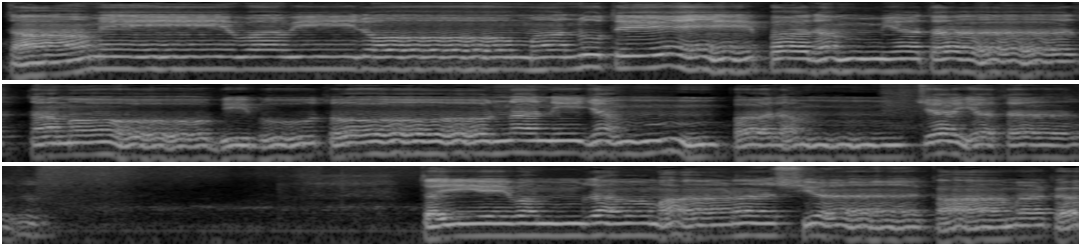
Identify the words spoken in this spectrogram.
तामेव वीरो मनुते परं यतस्तमोभिभूतो न निजं परं च यत्। तय्येवं रममाणस्य कामकश्मलचेतस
